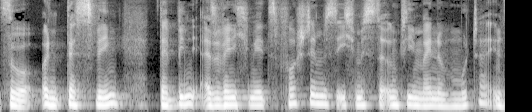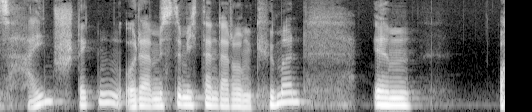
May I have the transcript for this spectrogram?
So, und deswegen, da bin, also wenn ich mir jetzt vorstellen müsste, ich müsste irgendwie meine Mutter ins Heim stecken oder müsste mich dann darum kümmern, ähm, oh,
